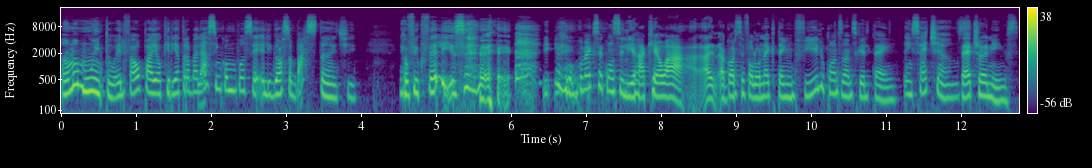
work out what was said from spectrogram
ama muito. Ele fala, pai, eu queria trabalhar assim como você. Ele gosta bastante. Eu fico feliz. e, e, como é que você concilia, Raquel? A, a, agora você falou, né, que tem um filho. Quantos anos que ele tem? Tem sete anos. Sete aninhos.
